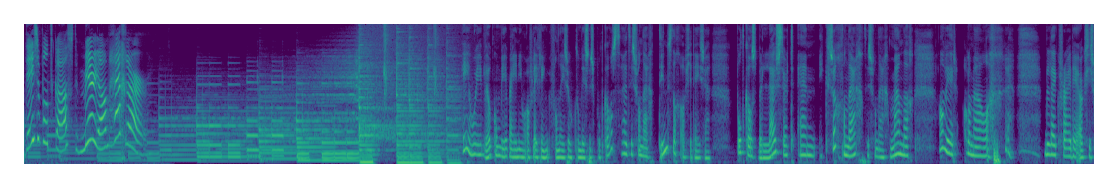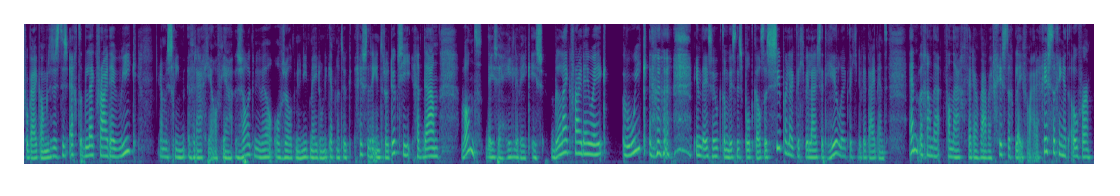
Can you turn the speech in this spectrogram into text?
Deze podcast Mirjam Hegger. Hoi, welkom weer bij een nieuwe aflevering van deze Hoekton Business podcast. Het is vandaag dinsdag als je deze podcast beluistert. En ik zag vandaag, het is vandaag maandag, alweer allemaal Black Friday acties voorbij komen. Dus het is echt Black Friday week. En misschien vraag je je af, ja, zal ik nu wel of zal ik nu niet meedoen? Ik heb natuurlijk gisteren de introductie gedaan, want deze hele week is Black Friday week week in deze Hoekton Business podcast. Dus super leuk dat je weer luistert. Heel leuk dat je er weer bij bent. En we gaan daar vandaag verder waar we gisteren gebleven waren. Gisteren ging het over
